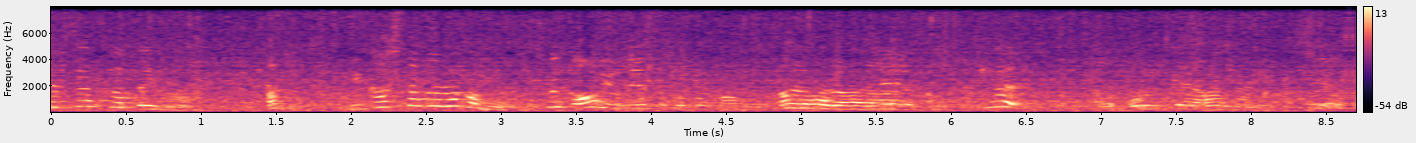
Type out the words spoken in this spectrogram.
ちゃくちゃ暑かった今あ床下からかもなんかある。よねそことかもあるあるあるあるね温泉案内しよう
